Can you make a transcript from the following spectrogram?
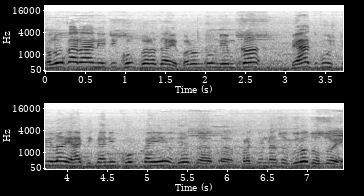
सलोखा राहण्याची खूप गरज आहे. परंतु नेमकं त्याच गोष्टीला ह्या ठिकाणी खूप काही म्हणजे प्रचंडाचा प्रचंड असा विरोध होतोय.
